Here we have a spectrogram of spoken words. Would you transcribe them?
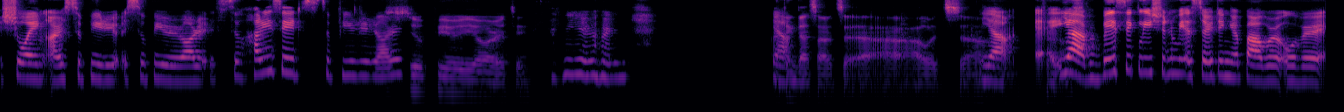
showing our superior superiority so how do you say it? Superiority. Superiority. I think that's how it's uh, how it's uh, yeah Uh, pronounced. yeah basically you shouldn't be asserting your power over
